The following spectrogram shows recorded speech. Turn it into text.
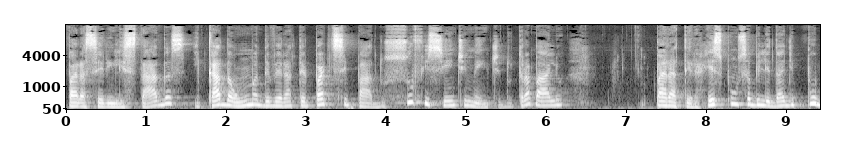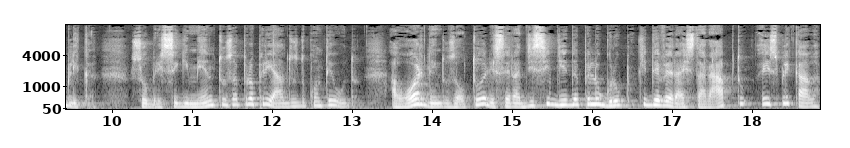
para serem listadas e cada uma deverá ter participado suficientemente do trabalho para ter responsabilidade pública sobre segmentos apropriados do conteúdo. A ordem dos autores será decidida pelo grupo que deverá estar apto a explicá-la.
